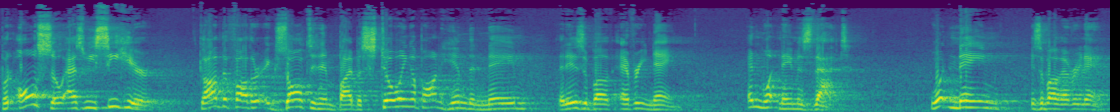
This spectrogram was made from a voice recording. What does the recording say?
But also, as we see here, God the Father exalted him by bestowing upon him the name that is above every name. And what name is that? What name is above every name?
